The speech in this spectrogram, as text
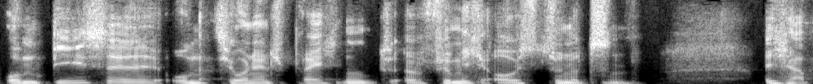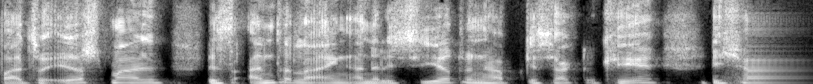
um diese Option entsprechend äh, für mich auszunutzen. Ich habe also erstmal das Underlying analysiert und habe gesagt, okay, ich habe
